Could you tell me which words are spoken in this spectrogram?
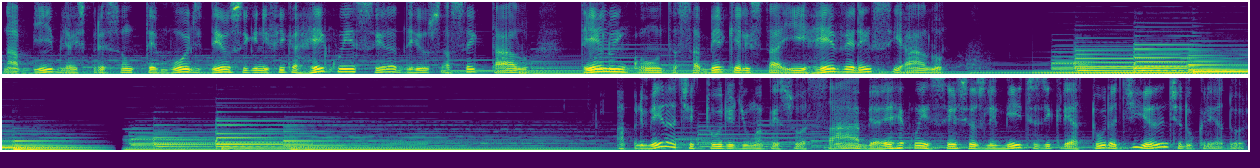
Na Bíblia, a expressão temor de Deus significa reconhecer a Deus, aceitá-lo, tê-lo em conta, saber que Ele está aí, reverenciá-lo. Primeira atitude de uma pessoa sábia é reconhecer seus limites de criatura diante do Criador.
